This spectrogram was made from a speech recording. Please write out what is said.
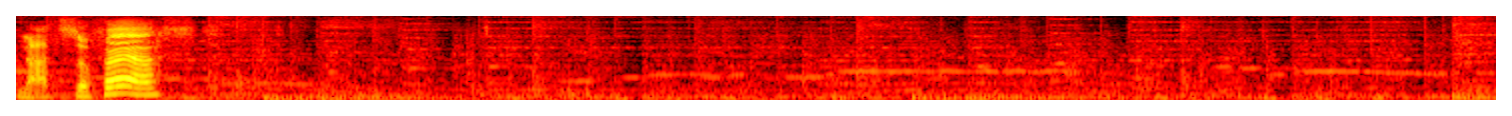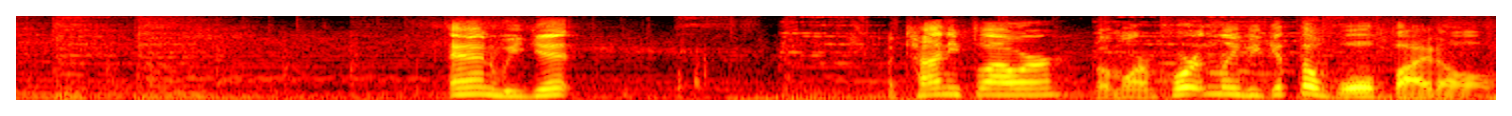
Not so fast. And we get a tiny flower, but more importantly, we get the wolf idol.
